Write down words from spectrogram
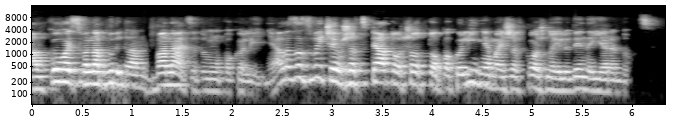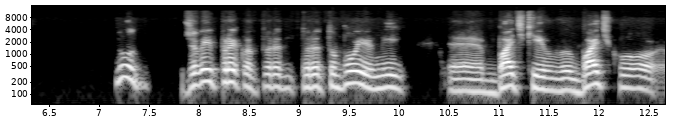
а в когось вона буде там в 12-му поколінні. Але зазвичай вже з п'ятого, шостого покоління майже в кожної людини є редукція. Ну, живий приклад перед, перед тобою, мій батьків батько,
